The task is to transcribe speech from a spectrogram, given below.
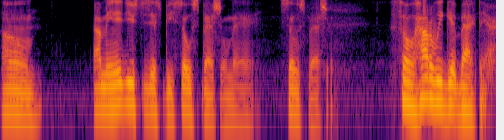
um, I mean, it used to just be so special, man, so special. So how do we get back there?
